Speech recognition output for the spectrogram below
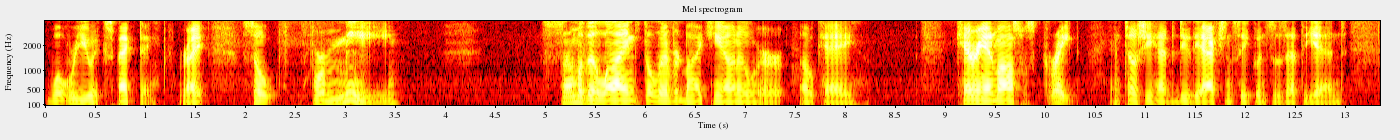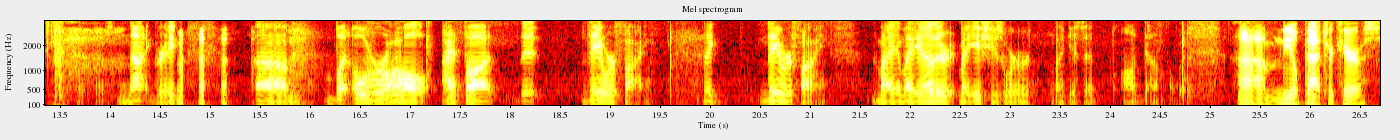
what were you expecting, right? So for me, some of the lines delivered by Keanu were okay. Carrie Ann Moss was great until she had to do the action sequences at the end. Not great. um, but overall, I thought that they were fine. Like they were fine. My my other my issues were, like I said, on down the list. Um, Neil Patrick Harris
